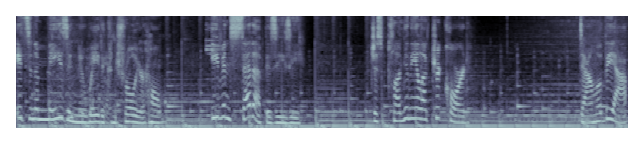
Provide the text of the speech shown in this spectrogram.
It's an amazing new way to control your home. Even setup is easy. Just plug in the electric cord, download the app,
